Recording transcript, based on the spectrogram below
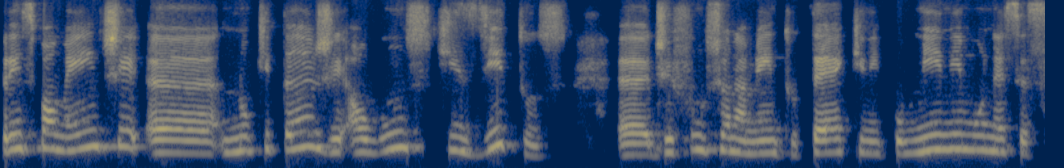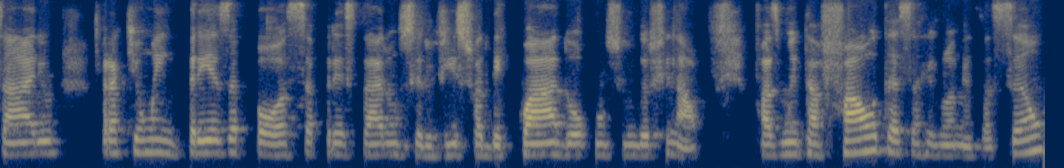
principalmente uh, no que tange alguns quesitos eh, de funcionamento técnico mínimo necessário para que uma empresa possa prestar um serviço adequado ao consumidor final. Faz muita falta essa regulamentação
